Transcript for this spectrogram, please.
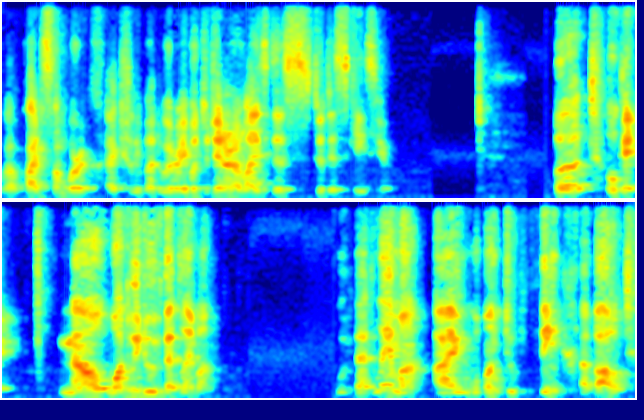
well, quite some work actually, but we were able to generalize this to this case here. But okay, now what do we do with that lemma? With that lemma, I want to think about,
